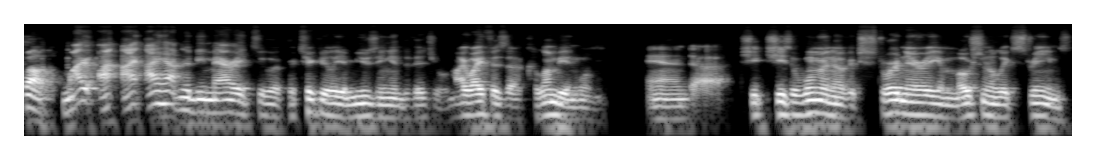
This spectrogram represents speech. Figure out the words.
Well, my I, I happen to be married to a particularly amusing individual. My wife is a Colombian woman, and uh, she she's a woman of extraordinary emotional extremes.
